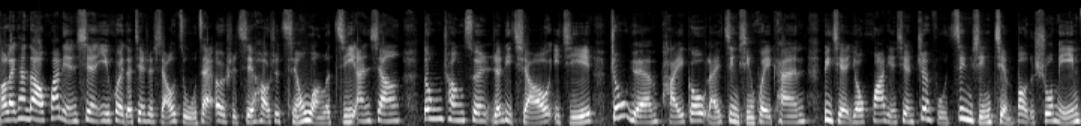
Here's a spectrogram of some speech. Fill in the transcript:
好，来看到花莲县议会的建设小组在二十七号是前往了吉安乡东昌村仁里桥以及中原排沟来进行会勘，并且由花莲县政府进行简报的说明。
